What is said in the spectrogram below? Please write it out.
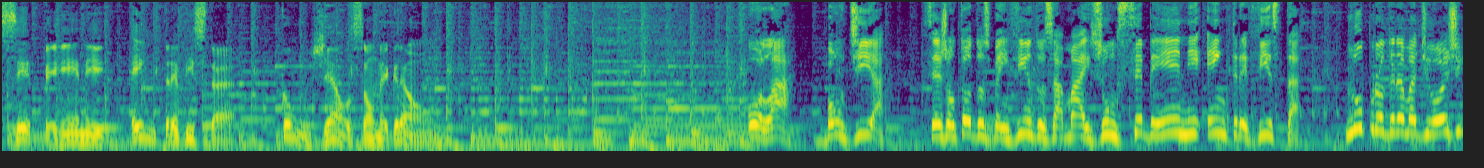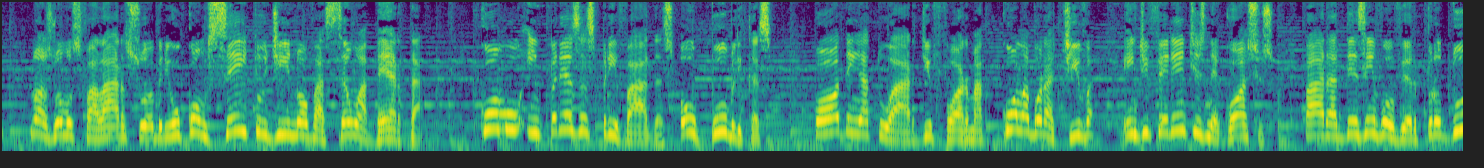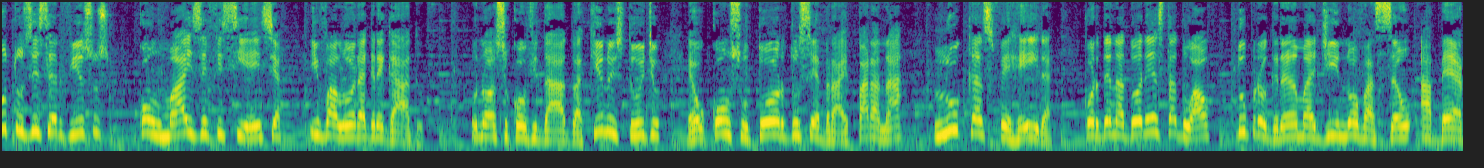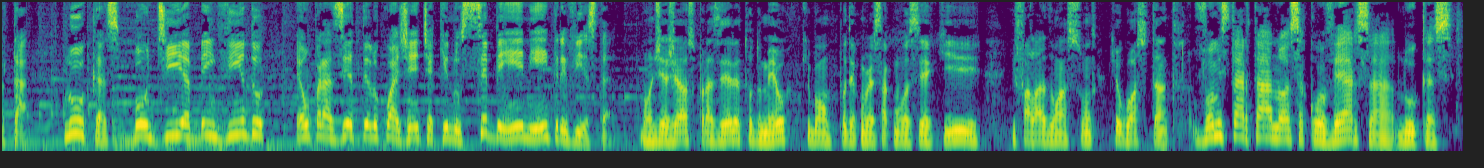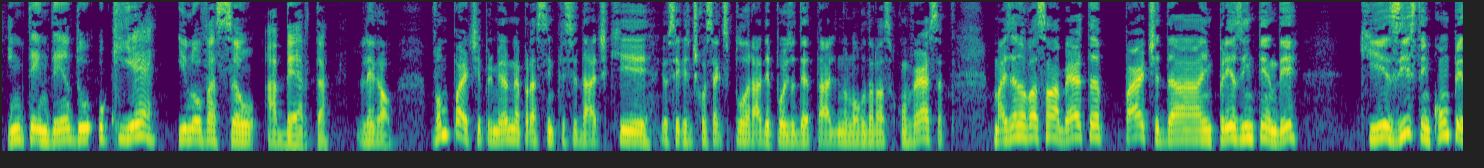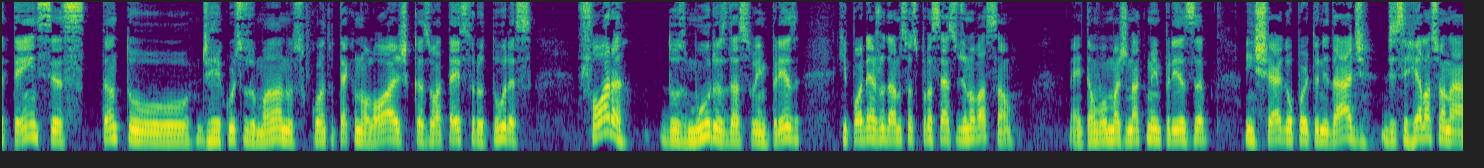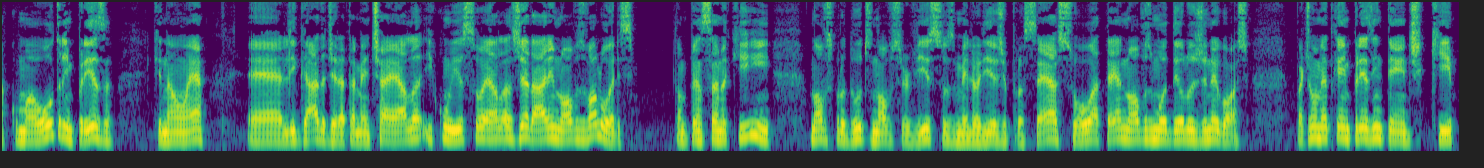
CBN Entrevista com Gelson Negrão. Olá, bom dia. Sejam todos bem-vindos a mais um CBN Entrevista. No programa de hoje, nós vamos falar sobre o conceito de inovação aberta. Como empresas privadas ou públicas podem atuar de forma colaborativa em diferentes negócios para desenvolver produtos e serviços com mais eficiência e valor agregado. O nosso convidado aqui no estúdio é o consultor do Sebrae Paraná, Lucas Ferreira, coordenador estadual do Programa de Inovação Aberta. Lucas, bom dia, bem-vindo. É um prazer tê-lo com a gente aqui no CBN Entrevista. Bom dia, Gelson. Prazer é todo meu. Que bom poder conversar com você aqui e falar de um assunto que eu gosto tanto. Vamos startar a nossa conversa, Lucas, entendendo o que é inovação aberta. Legal. Vamos partir primeiro né, para a simplicidade, que eu sei que a gente consegue explorar depois o detalhe no longo da nossa conversa, mas a inovação aberta parte da empresa entender que existem competências, tanto de recursos humanos quanto tecnológicas ou até estruturas, fora dos muros da sua empresa que podem ajudar nos seus processos de inovação. Né? Então, vamos imaginar que uma empresa enxerga a oportunidade de se relacionar com uma outra empresa que não é, é ligada diretamente a ela e, com isso, elas gerarem novos valores. Estamos pensando aqui em novos produtos, novos serviços, melhorias de processo ou até novos modelos de negócio. A partir do momento que a empresa entende que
